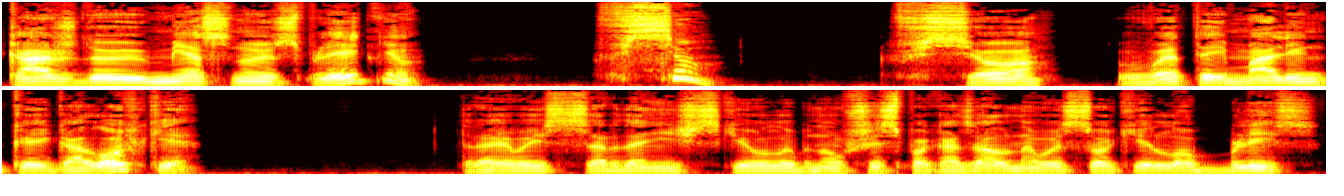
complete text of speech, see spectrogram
Каждую местную сплетню? Все. Все в этой маленькой головке? Тревейс, сардонически улыбнувшись, показал на высокий лоб Близ.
